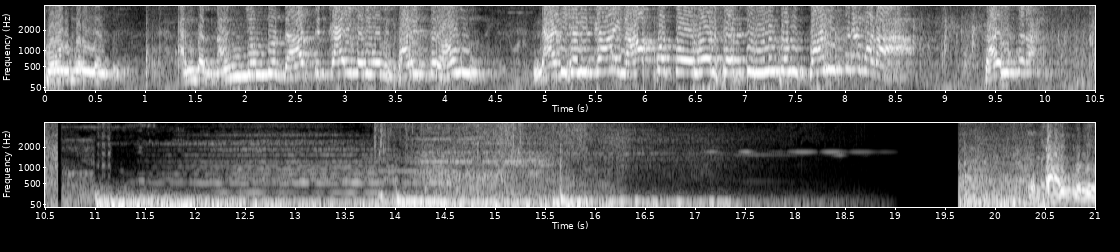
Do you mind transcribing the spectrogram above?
போர் முறை என்று. அந்த நஞ்சுண்டு நாட்டுக்காய் அடிவது சரித்திரம். நடிகனுக்காய் நாற்பத்தோரு பேர் செத்து விழுந்தது சரித்திரமடா சரித்திரம் தாய்ப்புலி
